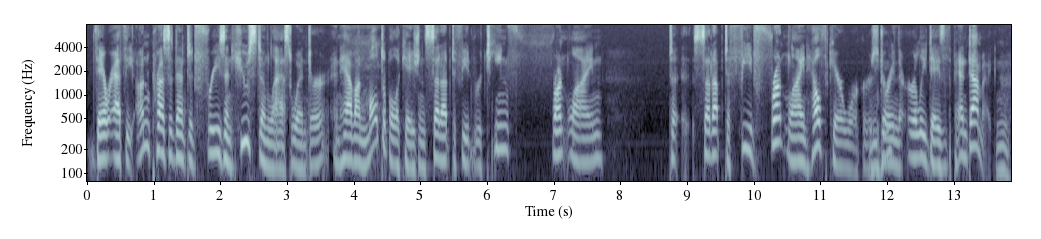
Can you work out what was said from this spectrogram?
They were at the unprecedented freeze in Houston last winter and have on multiple occasions set up to feed routine frontline to set up to feed frontline healthcare workers mm-hmm. during the early days of the pandemic. Mm.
